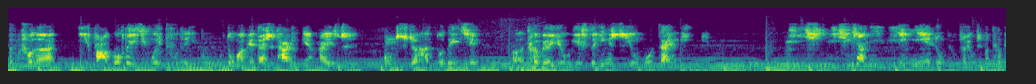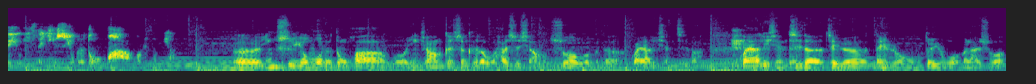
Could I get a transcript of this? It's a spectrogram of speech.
怎么说呢，以法国背景为主的一部动画片，但是它里面还是充斥着很多的一些呃特别有意思的英式幽默在里面。你你形象你。你你眼中，比如说有什么特别有意思的英式幽默的动画，或者怎么样？呃，英式幽默的动画，我印象更深刻的，我还是想说我们的《怪鸭历险记》吧。《怪鸭历险记》的这个内容，对于我们来说，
